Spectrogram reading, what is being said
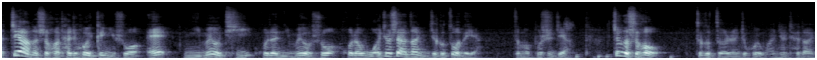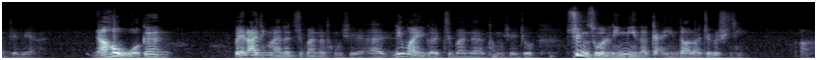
那这样的时候，他就会跟你说，哎，你没有提或者你没有说，或者我就是按照你这个做的呀。怎么不是这样？这个时候，这个责任就会完全推到你这边了。然后我跟被拉进来的值班的同学，呃，另外一个值班的同学就迅速灵敏的感应到了这个事情，啊，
